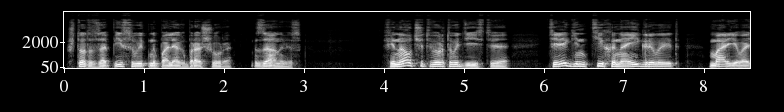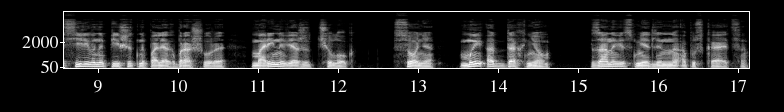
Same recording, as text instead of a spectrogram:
что-то записывает на полях брошюры. Занавес. Финал четвертого действия. Телегин тихо наигрывает, Марья Васильевна пишет на полях брошюры. Марина вяжет чулок. Соня. Мы отдохнем. Занавес медленно опускается.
